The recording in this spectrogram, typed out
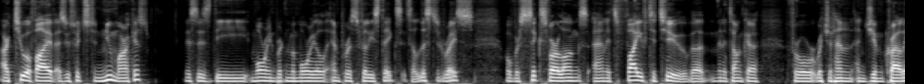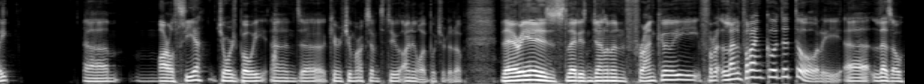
our 205 as we switch to Newmarket. This is the Maureen Brittain Memorial Empress Filly Stakes. It's a listed race over six furlongs, and it's five to two. But Minnetonka for Richard Hannon and Jim Crowley. Um, Marcia, George Boughey, and uh, Kieran Schumacher, 72. I know I butchered it up. There he is, ladies and gentlemen. Franco, Fr- Lanfranco Dettori. Uh, Lezoo,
